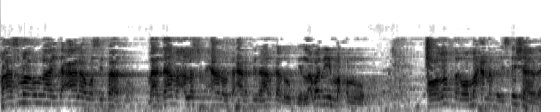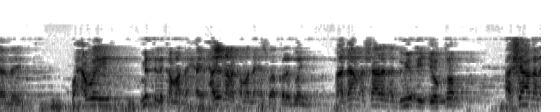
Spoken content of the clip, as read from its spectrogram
fa asmaa llahi tacaala wa sifaatuh maadaama alla subxaana wa tacala fida ogtay labadii makhluuq oo lafdan oo macnaba iska shaabaabeey waxa weeye mitli kama dhexeeyo xaqiiqana kama dhexayso waa kala duwan yihi maadaama ashaadan adduunyo ay joogto ashyaadana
